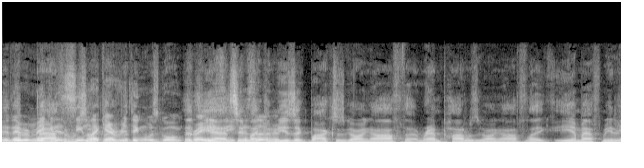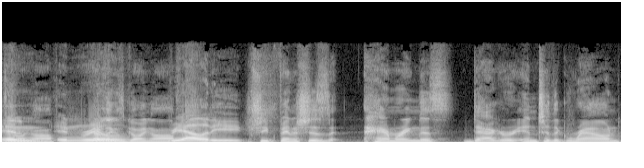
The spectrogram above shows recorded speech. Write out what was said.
the they were making it seem like everything was going crazy. Yeah, it seemed like the music box was going off, the REM pod was going off, like EMF meters in, going off. in real Everything's going off. reality. she finishes hammering this dagger into the ground,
